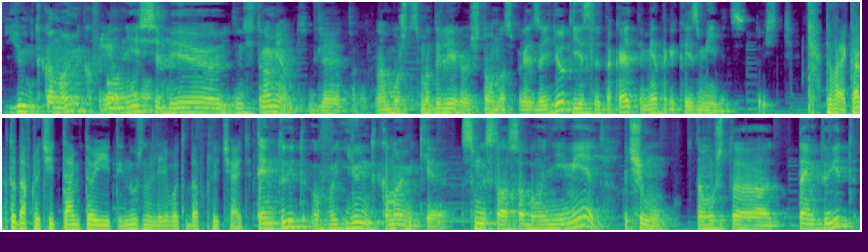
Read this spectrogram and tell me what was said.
Юнит-экономика вполне себе инструмент для этого. Она может смоделировать, что у нас произойдет, если такая-то метрика изменится. То есть... Давай, как туда включить time to eat, и нужно ли его туда включать? Time to eat в юнит-экономике смысла особого не имеет. Почему? Потому что time to eat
